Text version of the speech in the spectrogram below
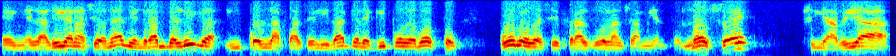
en, la Liga Nacional y en Grandes Ligas y con la facilidad que el equipo de Boston pudo descifrar su lanzamiento. No sé si había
